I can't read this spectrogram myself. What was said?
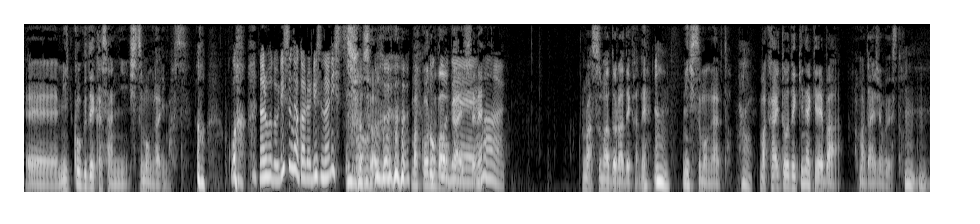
えー、密告デカさんに質問があります。あ、わなるほど。リスナーからリスナーに質問。そうそうまあこの場を介してねここではい。まあ、スマドラデカね、うん。に質問があると。はい。まあ、回答できなければ、まあ大丈夫ですと。うんうん。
